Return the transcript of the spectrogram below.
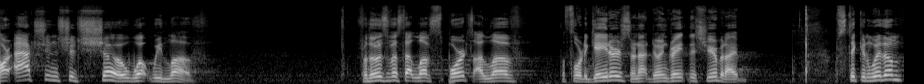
Our actions should show what we love. For those of us that love sports, I love the Florida Gators. They're not doing great this year, but I, I'm sticking with them.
